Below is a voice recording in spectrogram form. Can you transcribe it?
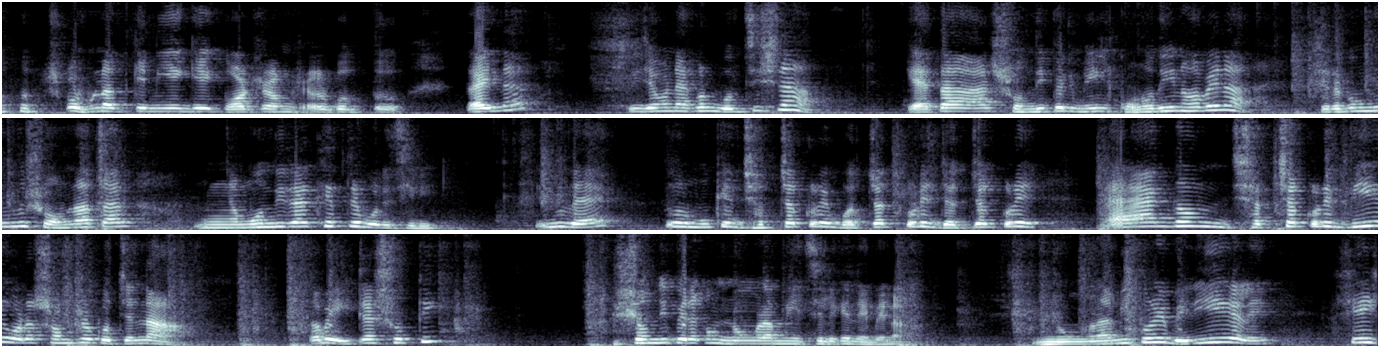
সোমনাথকে নিয়ে গিয়ে ঘর সংসার করতো। তাই না? তুই যেমন এখন বলছিস না ক্যাতা আর সন্দীপের মিল কোনোদিন হবে না। সেরকম কিন্তু সোমনাথ আর মন্দিরার ক্ষেত্রে বলেছিলি। কিন্তু দেখ, তোর মুখে ঝরঝর করে বজ্জাত করে, ঝরঝর করে, একদম ঝরঝর করে দিয়ে ওরা সংসার করছে। না, তবে এটা সত্যি, সন্দীপ এরকম নোংরা মেয়ে ছেলেকে নেবে না। নোংরামি করে বেরিয়ে গেলে সেই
